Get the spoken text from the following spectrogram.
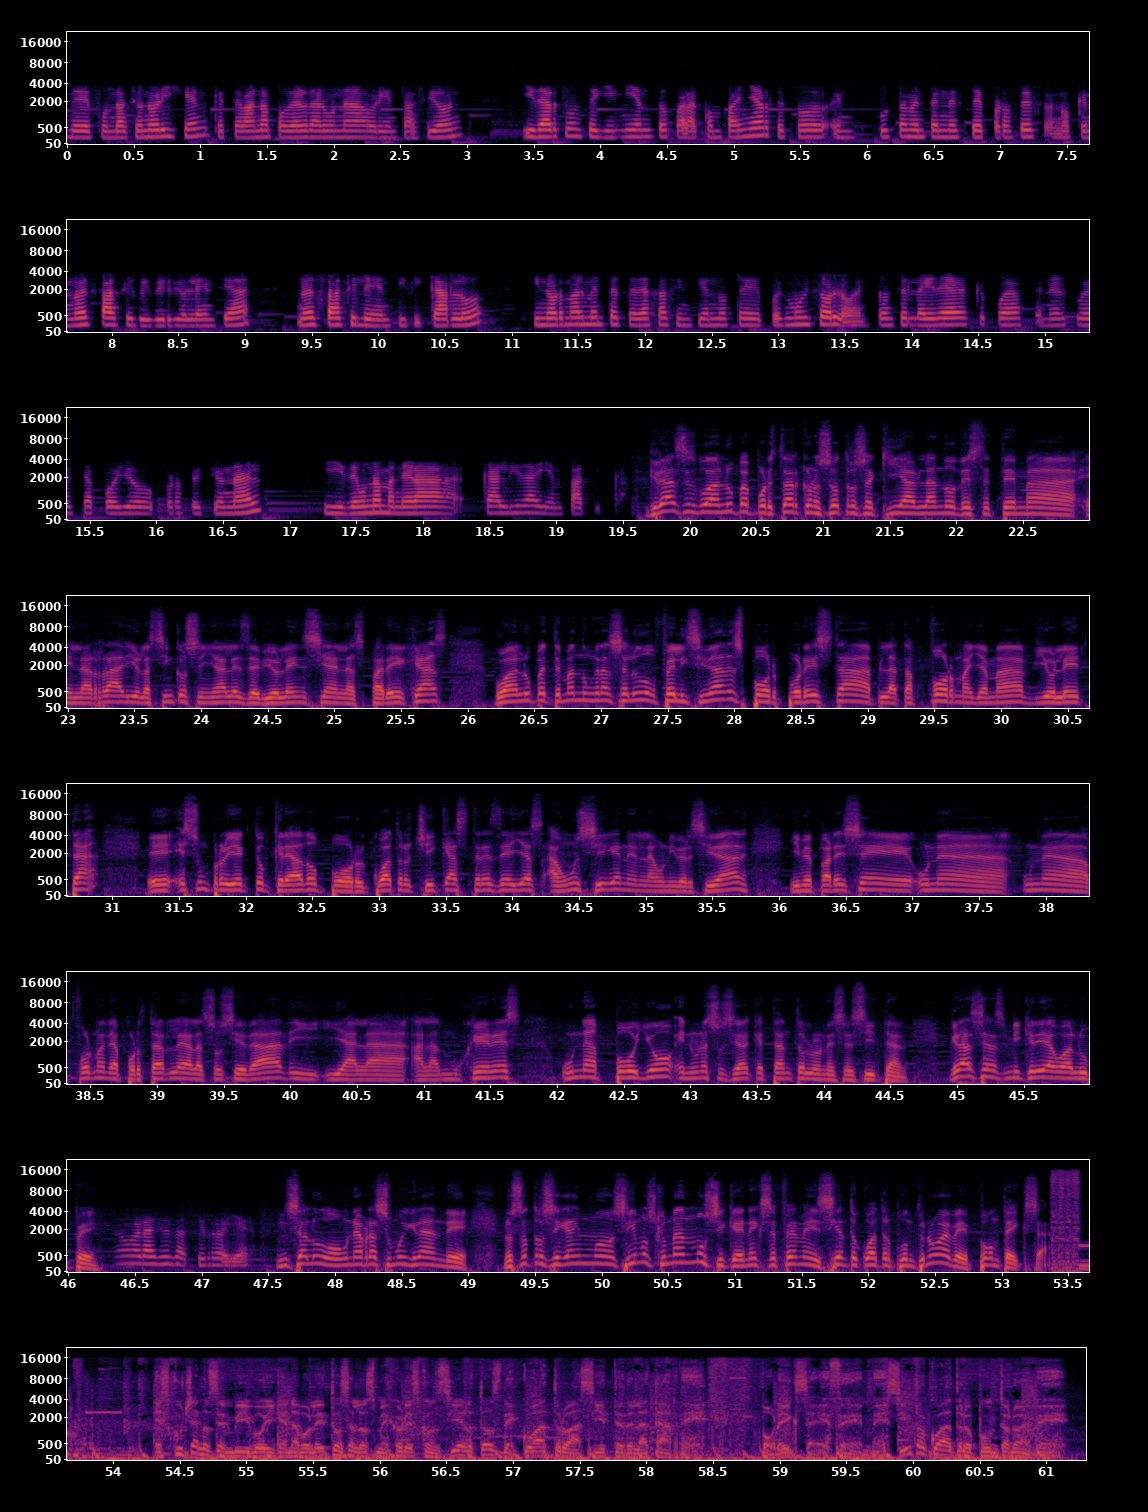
de Fundación Origen que te van a poder dar una orientación y darte un seguimiento para acompañarte todo en, justamente en este proceso, ¿no? Que no es fácil vivir violencia, no es fácil identificarlo y normalmente te dejas sintiéndote pues muy solo. Entonces la idea es que puedas tener tú este apoyo profesional y de una manera cálida y empática. Gracias, Guadalupe, por estar con nosotros aquí hablando de este tema en la radio, las cinco señales de violencia en las parejas. Guadalupe, te mando un gran saludo. Felicidades por, por esta plataforma llamada Violeta. Eh, es un proyecto creado por cuatro chicas, tres de ellas aún siguen en la universidad y me parece una, una forma de aportarle a la sociedad y, y a, la- a las mujeres un apoyo en una sociedad que tanto lo necesitan. Gracias, mi querida Guadalupe. No, gracias a ti, Roger. Un saludo, un abrazo muy grande. Nosotros seguimos, seguimos con más música en XFM 104.9. Ponte Exa. Escúchanos en vivo y gana boletos a los mejores conciertos de 4 a 7 de la tarde por Exa FM 104.9.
